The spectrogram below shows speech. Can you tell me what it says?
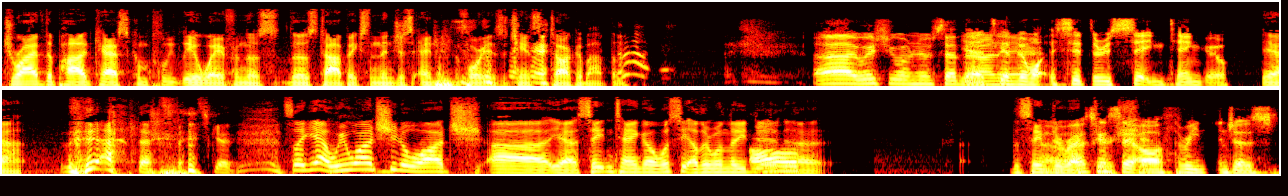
drive the podcast completely away from those those topics, and then just end it before he has a chance to talk about them. Uh, I wish you wouldn't have said Yeah, that. it's on good to air. wa- sit through sitting tango. Yeah. yeah, that's that's good. It's like, yeah, we want you to watch uh yeah, Satan Tango. What's the other one that he did? All- uh, the same Uh, director. I was going to say Shit. all three ninjas.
